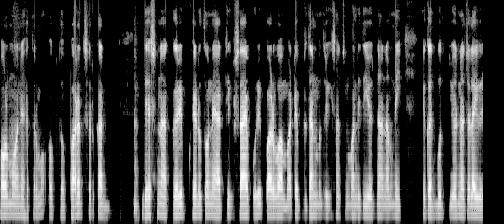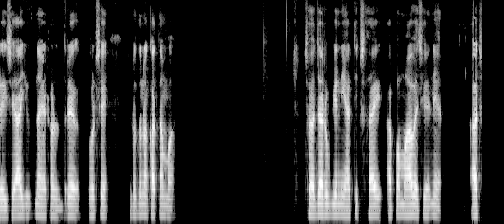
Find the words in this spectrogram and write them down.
સોળમો અને સત્તરમો હપ્તો. ભારત સરકાર દેશના ગરીબ ખેડૂતોને આર્થિક સહાય પૂરી પાડવા માટે પ્રધાનમંત્રી કિસાન સન્માન નિધિ યોજના નામની એક અદ્ભુત યોજના ચલાવી રહી છે. આ યોજના હેઠળ દરેક વર્ષે ખેડૂતોના ખાતામાં છ હજાર રૂપિયાની આર્થિક સહાય આપવામાં આવે છે અને આ છ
